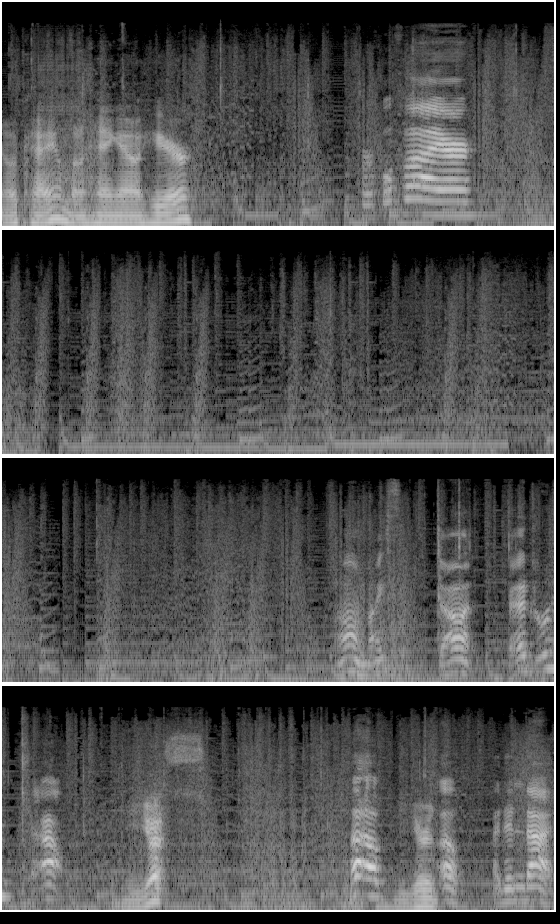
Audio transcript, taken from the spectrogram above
Okay, I'm gonna hang out here. Purple fire. Oh, nice done. Bedroom cow. Yes. Uh oh. You're Oh, I didn't die.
